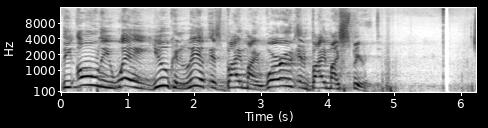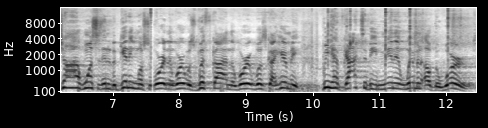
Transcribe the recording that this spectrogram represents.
the only way you can live is by my word and by my spirit. John wants us in the beginning was the word, and the word was with God, and the word was God. Hear me. We have got to be men and women of the word.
